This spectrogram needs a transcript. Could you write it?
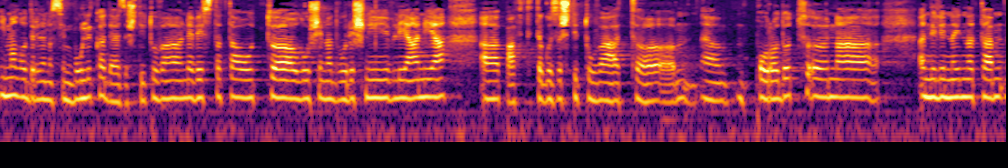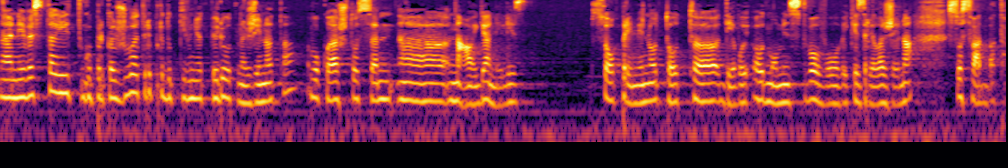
имало одредена символика да ја заштитува невестата од а, лоши надворешни влијанија, а, павтите го заштитуваат а, а, породот а, на нели на едната невеста и го прикажуваат репродуктивниот период на жената во која што се а, наоѓа нели со преминот од девој од моминство во веќе зрела жена со свадбата.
